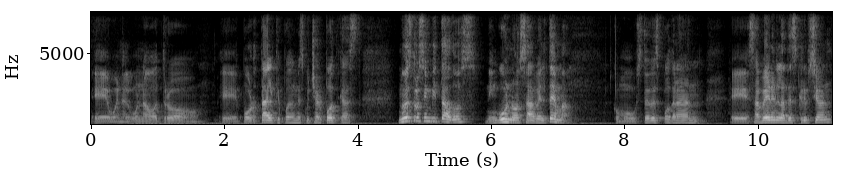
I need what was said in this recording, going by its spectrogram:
eh, o en algún otro eh, portal que puedan escuchar podcast, nuestros invitados, ninguno sabe el tema. Como ustedes podrán eh, saber en la descripción,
